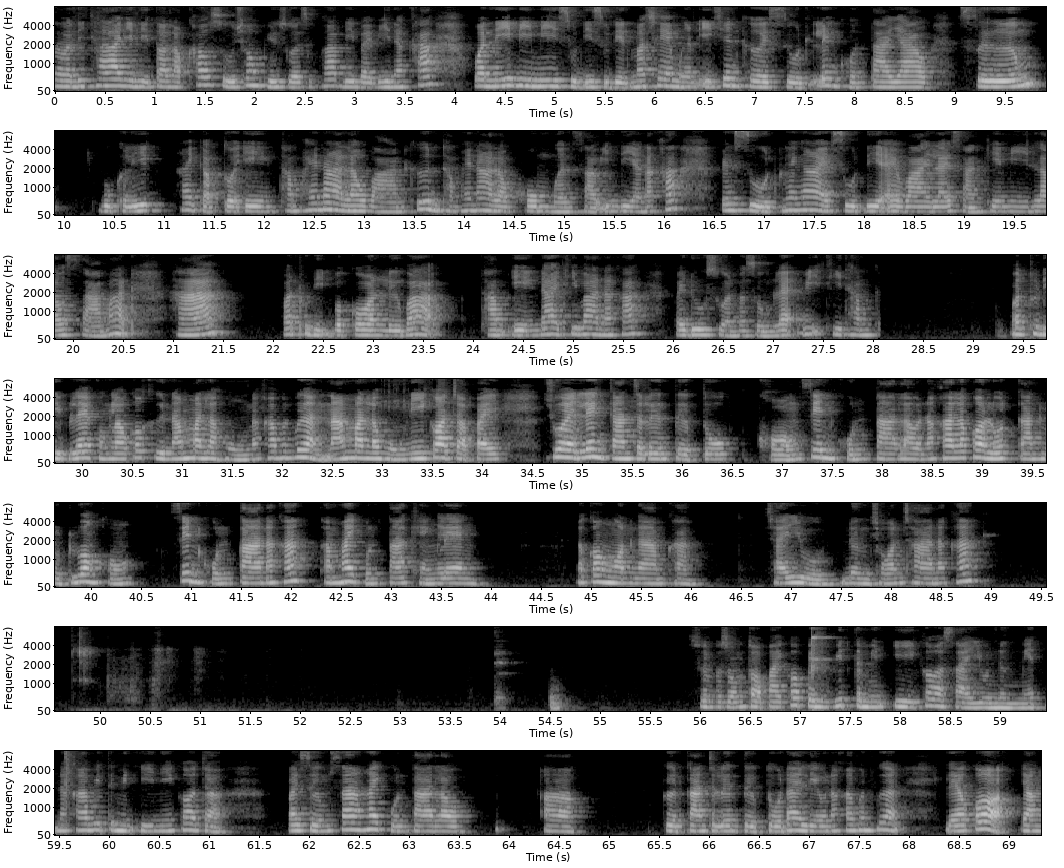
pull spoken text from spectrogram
สวัสดีค่ะ ยินดีต้อนรับเข้าสู่ช่องผิวสวยสุขภาพดีบายบีนะคะ วันนี้บีมีสูตรดีสูตรเด็ดมาแชร์เหมือนอีกเช่นเคยสูตรเร่งขนตายาว เสริมบุคลิกให้กับตัวเองทำให้หน้าเราหวานขึ้นทำให้หน้าเราคมเหมือนสาวอินเดียนะคะ เป็นสูตรง่ายๆ สูตร DIY ไร้สารเคมีเราสามารถหาวัตถุดิบอุปกรณ์หรือว่าทำเองได้ที่บ้านนะคะ ไปดูส่วนผสมและวิธีทำ วัตถุดิบแรกของเราก็คือน้ำมันละหงนะคะเพื่อนๆน้ำมันละหงนี้ก็จะไปช่วยเร่งการเจริญเติบโตของเส้นขนตาเรานะคะ แล้วก็ลดการหลุดร่วงของเส้นขนตานะคะทำให้ขนตาแข็งแรง แล้วก็งอนงามค่ะ ใช้อยู่หนึ่งช้อนชานะคะ ส่วนผสมต่อไปก็เป็นวิตามินอ e ีก็ใส่อยู่ 1 เม็ดนะคะ วิตามินอ e ีนี้ก็จะไปเสริมสร้างให้ขนตาเราเกิดการเจริญเติบโตได้เร็วนะคะเพื่อนๆ แล้วก็ยัง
